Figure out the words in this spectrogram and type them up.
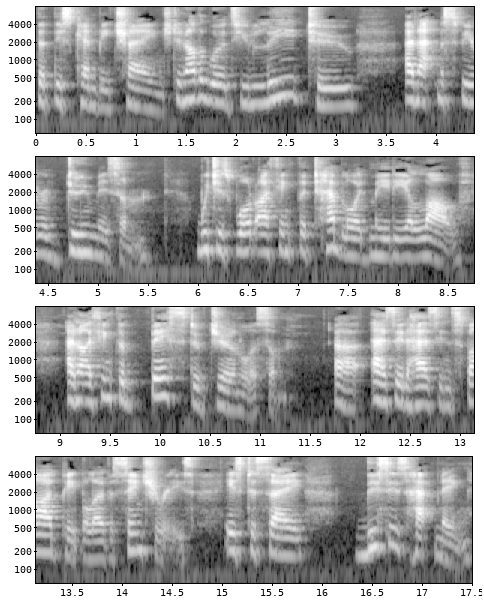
that this can be changed. In other words, you lead to an atmosphere of doomism which is what I think the tabloid media love. And I think the best of journalism, uh, as it has inspired people over centuries, is to say, this is happening.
